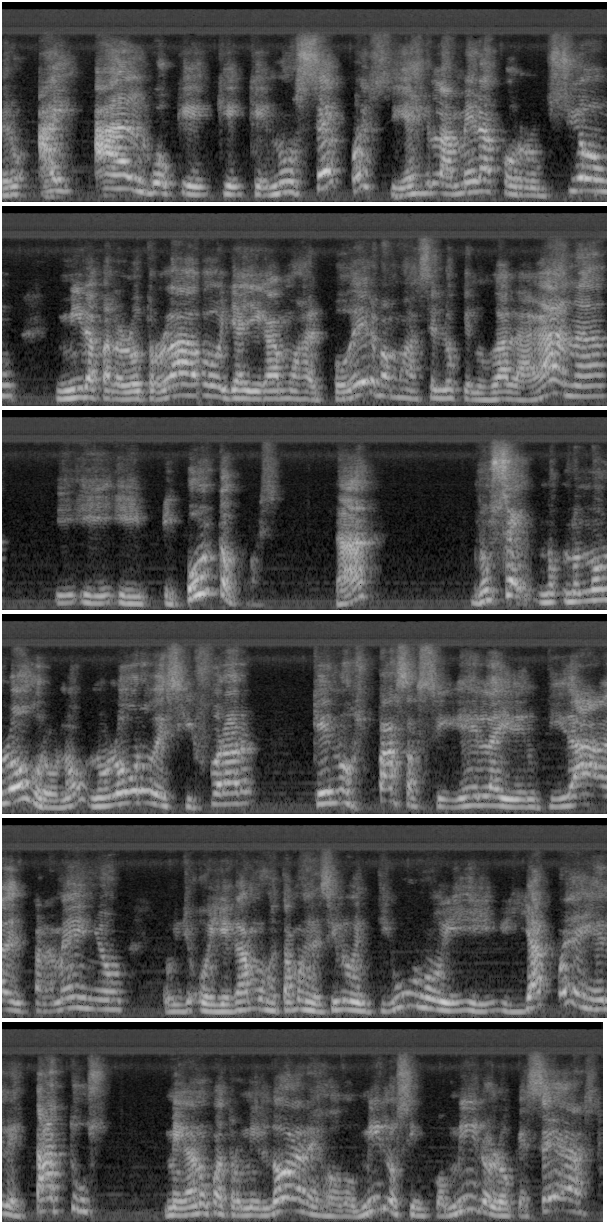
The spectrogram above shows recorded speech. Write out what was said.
pero hay algo que, no sé, pues, si es la mera corrupción, mira para el otro lado, ya llegamos al poder, vamos a hacer lo que nos da la gana y, punto, pues. No sé, no, no, logro, ¿no? No logro descifrar qué nos pasa si es la identidad del panameño o, llegamos, estamos en el siglo XXI y, y ya pues el estatus me gano cuatro mil dólares o dos mil o cinco mil o lo que seas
